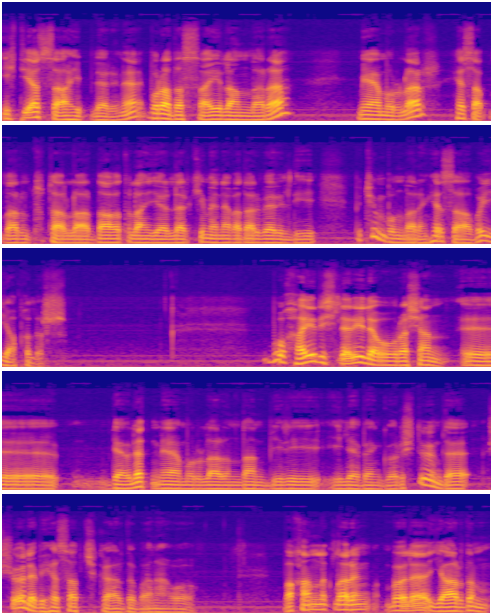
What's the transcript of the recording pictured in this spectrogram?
ihtiyaç sahiplerine, burada sayılanlara memurlar hesaplarını tutarlar, dağıtılan yerler kime ne kadar verildiği, bütün bunların hesabı yapılır. Bu hayır işleriyle uğraşan e, devlet memurlarından biri ile ben görüştüğümde şöyle bir hesap çıkardı bana o Bakanlıkların böyle yardım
